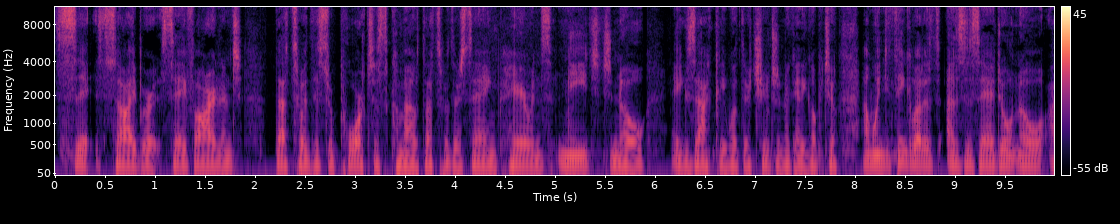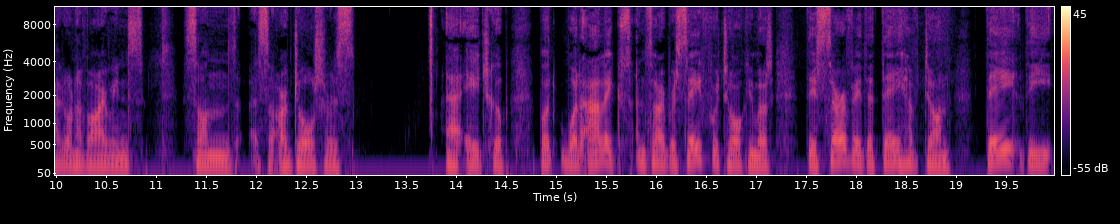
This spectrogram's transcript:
Cyber Safe Ireland, that's where this report has come out. That's what they're saying. Parents need to know exactly what their children are getting up to. And when you think about it, as I say, I don't know, I don't have Irene's sons, so our daughters. Uh, age group, but what Alex and CyberSafe were talking about, the survey that they have done, they the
